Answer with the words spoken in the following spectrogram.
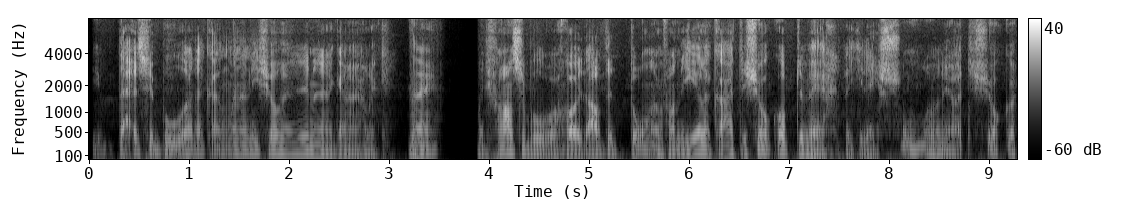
Die Duitse boeren, dat kan ik me nog niet zo herinneren eigenlijk. Nee. Maar die Franse boeren gooiden altijd tonnen van die heerlijke artisjokken op de weg. Dat je denkt, zonde van die artisjokken.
